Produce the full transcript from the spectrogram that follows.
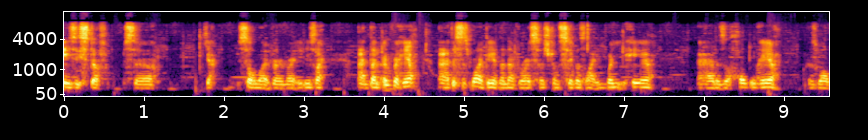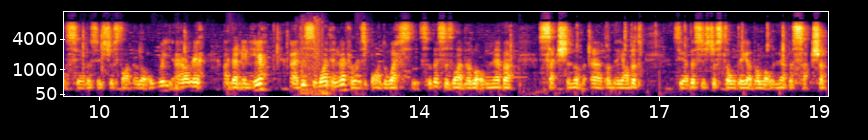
easy stuff. So yeah, it's all like very very easy. And then over here, uh, this is where the other nether is. So as you can see, there's like wheat here. Uh, there's a hole here as well. So this is just like the little wheat area. And then in here, uh, this is where the nether is, by the west, So this is like the little nether section that, uh, that they added. So yeah, this is just all the, the little nether section.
